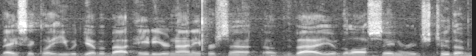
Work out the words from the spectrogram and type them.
Basically, he would give about 80 or 90 percent of the value of the lost seigniorage to them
